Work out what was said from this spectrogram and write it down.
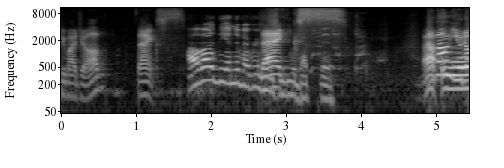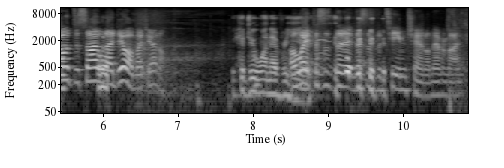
do my job? Thanks. How about at the end of every match we do a Thanks. How about you Uh, don't decide what I do on my channel? We could do one every Oh year. wait, this is the this is the team channel. Never mind.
